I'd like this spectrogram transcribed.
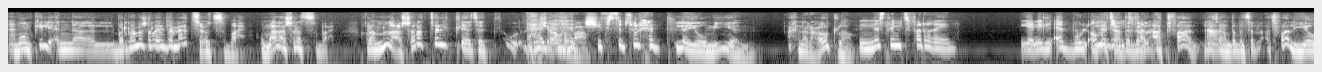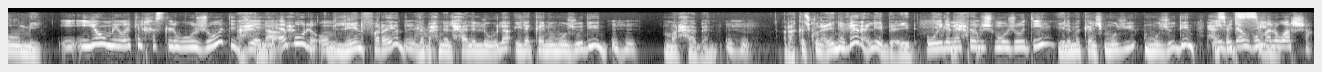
آه. ممكن لأن البرنامج راه يبدا مع 9 الصباح ومع 10 الصباح. راه من 10 حتى 3 هذا أو هذا 4 الشيء في السبت والحد. لا يوميا. إحنا راه عطلة. الناس اللي متفرغين. يعني الأب والأم لا اللي تهضر دابا متفرغ- الأطفال. لا آه. تهضر بالنسبة للاطفال يومي. يومي ولكن خاص الوجود ديال الأب والأم. اللي نفرض نعم. دابا حنا الحالة الأولى إلا كانوا موجودين. مرحبا. راه كتكون عيني غير عليه بعيد. وإلا ما كانوش موجودين؟ إلا ما كانش موجودين. حسب يبداو هما الورشة.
